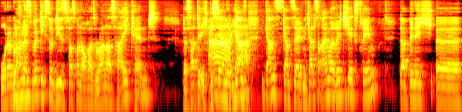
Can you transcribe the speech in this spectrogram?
Oder du hattest wirklich so dieses, was man auch als Runners High kennt. Das hatte ich bisher Ah, nur ja. ganz, ganz, ganz selten. Ich hatte es einmal richtig extrem. Da bin ich äh,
